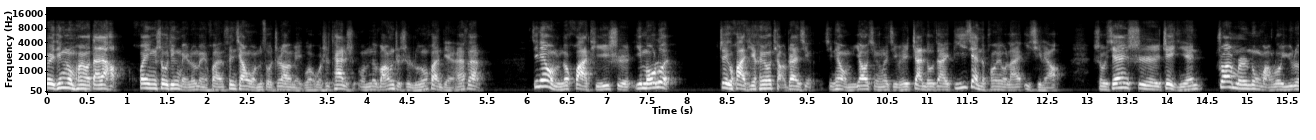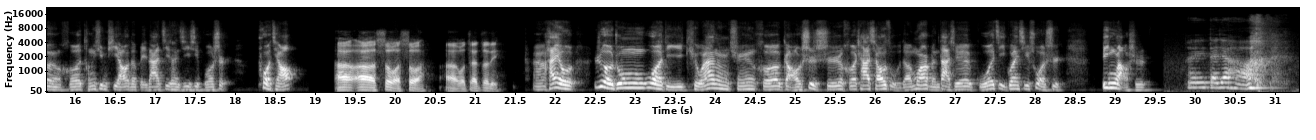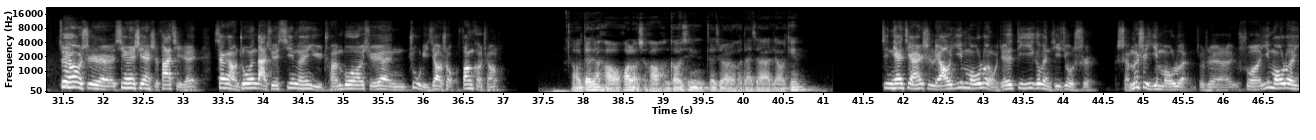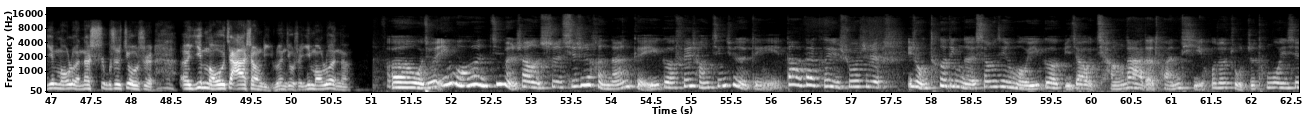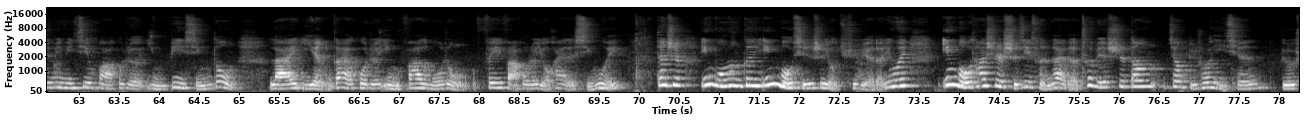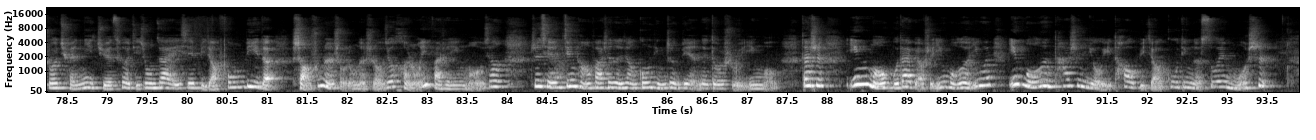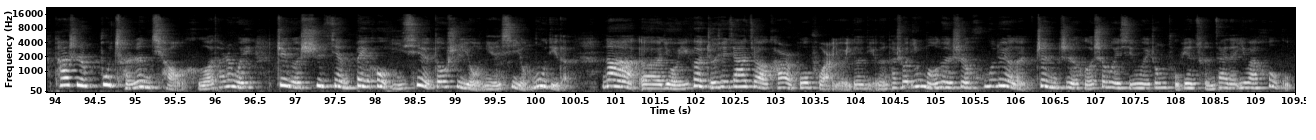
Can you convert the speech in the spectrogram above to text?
各位听众朋友，大家好，欢迎收听美轮美奂，分享我们所知道的美国。我是 Tash，我们的网址是轮换点 FM。今天我们的话题是阴谋论，这个话题很有挑战性。今天我们邀请了几位战斗在第一线的朋友来一起聊。首先是这几年专门弄网络舆论和腾讯辟谣的北大计算机系博士破桥。啊啊，是我是我，啊，我在这里。嗯，还有热衷卧底 QAnon 群和搞事实核查小组的墨尔本大学国际关系硕士冰老师。哎，大家好。最后是新闻实验室发起人、香港中文大学新闻与传播学院助理教授方可成。好，大家好，华老师好，很高兴在这儿和大家聊天。今天既然是聊阴谋论，我觉得第一个问题就是什么是阴谋论？就是说阴谋论，阴谋论，那是不是就是呃阴谋加上理论就是阴谋论呢？呃，我觉得阴谋论基本上是其实很难给一个非常精确的定义，大概可以说是一种特定的相信某一个比较强大的团体或者组织通过一些秘密计划或者隐蔽行动来掩盖或者引发了某种非法或者有害的行为。但是阴谋论跟阴谋其实是有区别的，因为。阴谋它是实际存在的，特别是当像比如说以前，比如说权力决策集中在一些比较封闭的少数人手中的时候，就很容易发生阴谋。像之前经常发生的像宫廷政变，那都是属于阴谋。但是阴谋不代表是阴谋论，因为阴谋论它是有一套比较固定的思维模式，它是不承认巧合，他认为这个事件背后一切都是有联系、有目的的。那呃，有一个哲学家叫卡尔波普尔，有一个理论，他说阴谋论是忽略了政治和社会行为中普遍存在的意外后果。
